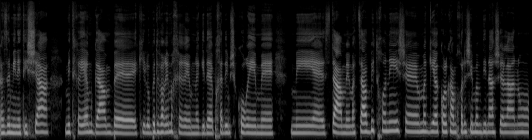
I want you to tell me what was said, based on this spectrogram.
אז זה מנטישה מתקיים גם ב, כאילו בדברים אחרים, נגיד אה, פחדים שקורים אה, מסתם אה, מצב ביטחוני שמגיע כל כמה חודשים במדינה שלנו,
